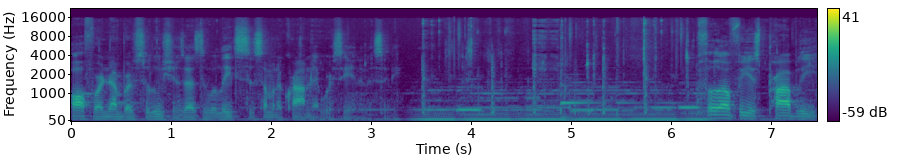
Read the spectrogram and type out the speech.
offer a number of solutions as it relates to some of the crime that we're seeing in the city. Philadelphia is probably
